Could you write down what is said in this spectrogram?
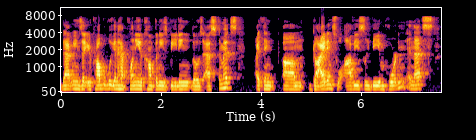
that means that you're probably going to have plenty of companies beating those estimates. I think um, guidance will obviously be important, and that's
